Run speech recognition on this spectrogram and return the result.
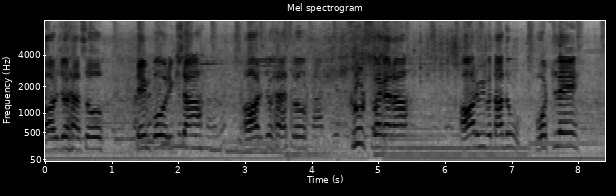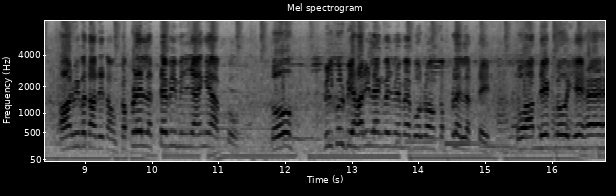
और जो है सो टेंपो, रिक्शा और जो है सो फ्रूट्स वगैरह और भी बता दूँ, होटलें और भी बता देता हूँ, कपड़े लत्ते भी मिल जाएँगे आपको। तो बिल्कुल बिहारी लैंग्वेज में मैं बोल रहा हूँ, कपड़े लत्ते। तो आप देख लो, ये है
